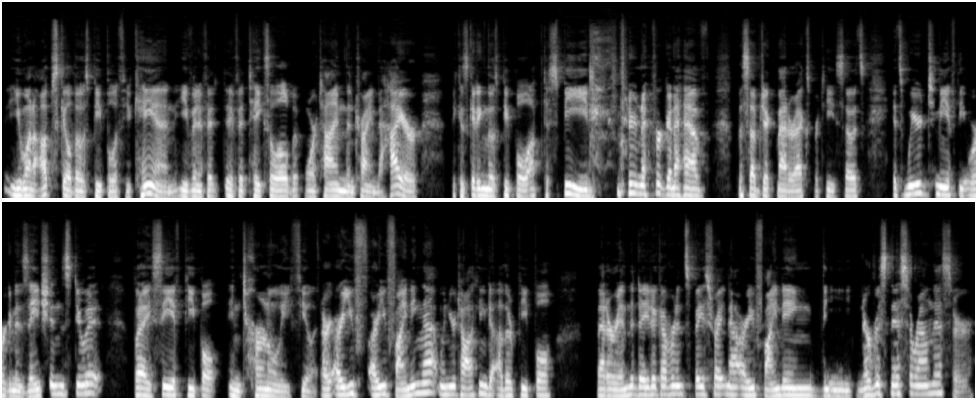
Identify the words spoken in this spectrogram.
You want to upskill those people if you can, even if it if it takes a little bit more time than trying to hire because getting those people up to speed, they're never going to have the subject matter expertise. So it's it's weird to me if the organizations do it, but I see if people internally feel it. Are, are you are you finding that when you're talking to other people that are in the data governance space right now? Are you finding the nervousness around this, or?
